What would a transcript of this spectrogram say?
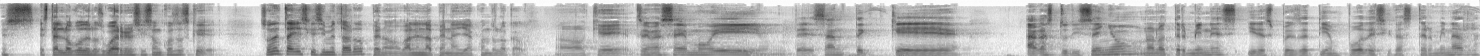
es- está el logo de los Warriors y son cosas que... Son detalles que sí me tardo, pero valen la pena ya cuando lo acabo. Ok, se me hace muy interesante que hagas tu diseño, no lo termines y después de tiempo decidas terminarlo.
